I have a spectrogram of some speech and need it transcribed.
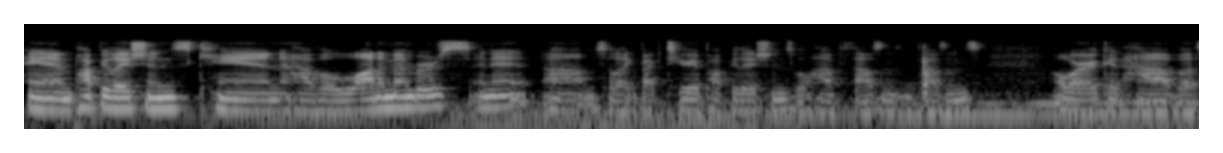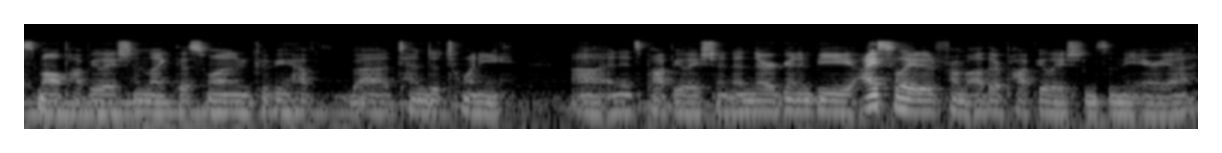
And populations can have a lot of members in it. Um, so like bacteria populations will have thousands and thousands. Or it could have a small population like this one, could be have uh, 10 to 20 uh, in its population. And they're going to be isolated from other populations in the area.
